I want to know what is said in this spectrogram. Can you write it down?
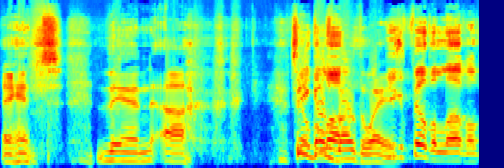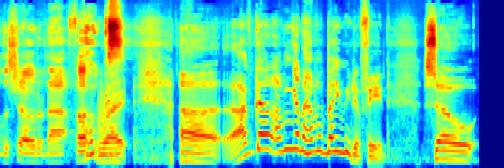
And then uh see it goes both ways. You can feel the love on the show tonight, folks. right? Uh, I've got. I'm going to have a baby to feed. So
